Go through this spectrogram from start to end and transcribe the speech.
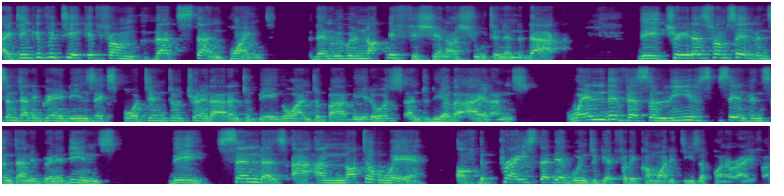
I think if we take it from that standpoint, then we will not be fishing or shooting in the dark. The traders from St. Vincent and the Grenadines exporting to Trinidad and Tobago and to Barbados and to the other islands when the vessel leaves St. Vincent and the Grenadines, the senders are, are not aware of the price that they're going to get for the commodities upon arrival.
